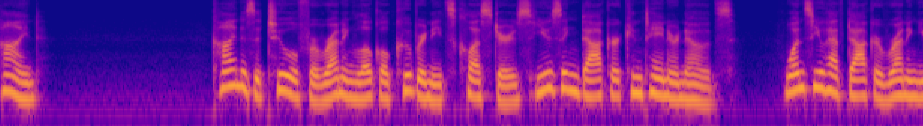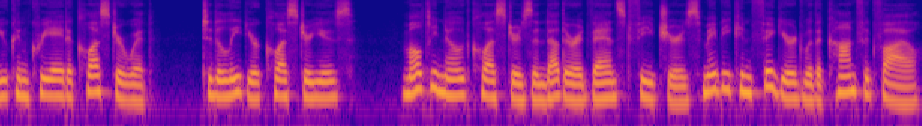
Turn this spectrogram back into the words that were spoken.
Kind. Kind is a tool for running local Kubernetes clusters using Docker container nodes. Once you have Docker running, you can create a cluster with. To delete your cluster use, multi node clusters and other advanced features may be configured with a config file.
